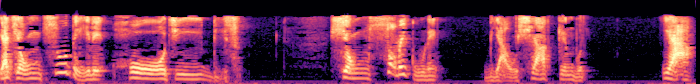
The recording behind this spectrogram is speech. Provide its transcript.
也将此地的何之理出，上所尾句呢描写景物，也甲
